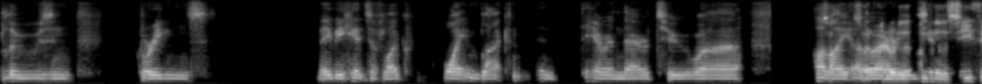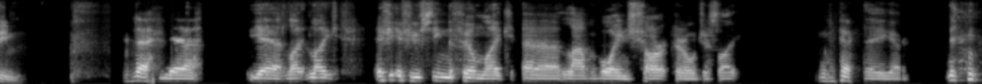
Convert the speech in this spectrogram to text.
blues and greens, maybe hints of like white and black and, and here and there to uh, highlight So- so other under, areas. the, under the sea theme. Yeah. Yeah, yeah, like like if if you've seen the film like uh Lava Boy and Shark Girl, just like there you go,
